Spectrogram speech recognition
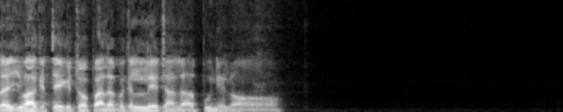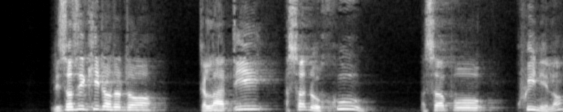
လဲရွာကတဲ့ကတော့ပါလပကလေတာလအပူနေလောလီဆိုစီခီတော်တော်ဂလာတီအဆတ်တို့ခူအဆပ်ပိုခွီးနေလော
